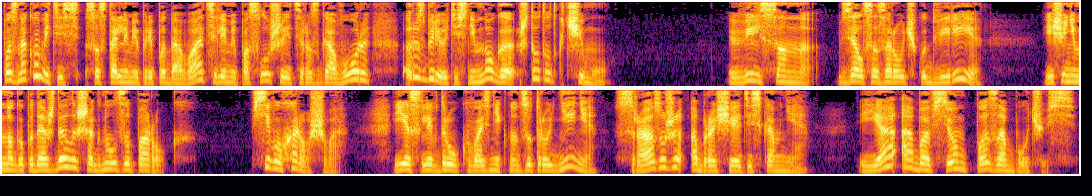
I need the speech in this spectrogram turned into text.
Познакомитесь с остальными преподавателями, послушаете разговоры, разберетесь немного, что тут к чему». Вильсон взялся за ручку двери, еще немного подождал и шагнул за порог. Всего хорошего. Если вдруг возникнут затруднения, сразу же обращайтесь ко мне. Я обо всем позабочусь.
